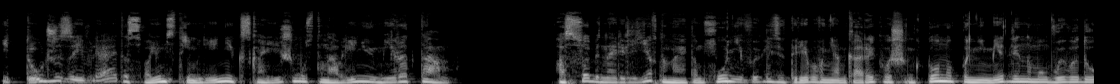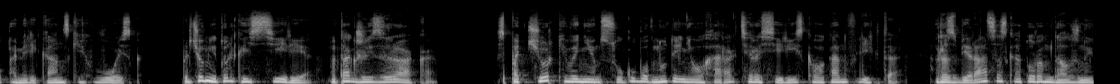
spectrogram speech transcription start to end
и тут же заявляет о своем стремлении к скорейшему установлению мира там. Особенно рельефно на этом фоне выглядит требование Анкары к Вашингтону по немедленному выводу американских войск, причем не только из Сирии, но также из Ирака, с подчеркиванием сугубо внутреннего характера сирийского конфликта, разбираться с которым должны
